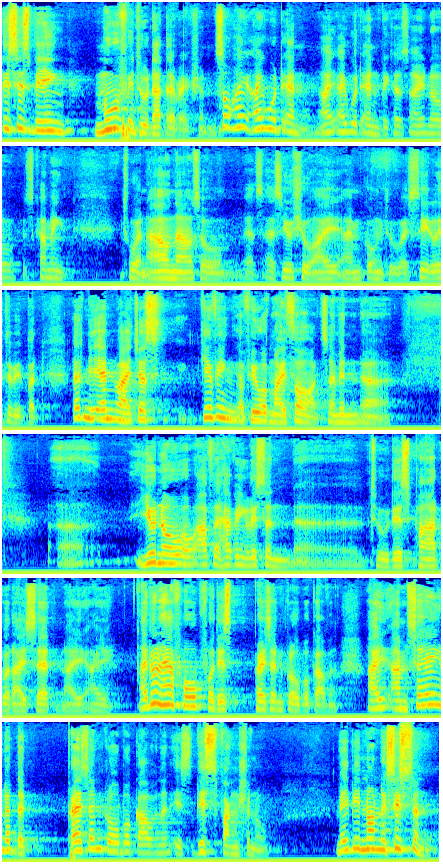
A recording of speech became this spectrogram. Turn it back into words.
this is being moved into that direction. So I, I would end. I, I would end because I know it's coming to an hour now. So as, as usual, I, I'm going to exceed a little bit. But let me end by just giving a few of my thoughts. I mean, uh, uh, you know, after having listened uh, to this part, what I said, I, I, I don't have hope for this present global governance. I, I'm saying that the present global governance is dysfunctional, maybe non-existent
